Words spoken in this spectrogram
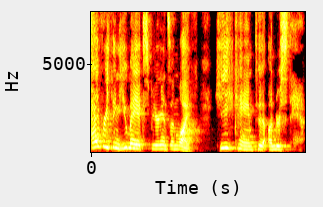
everything you may experience in life. He came to understand.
